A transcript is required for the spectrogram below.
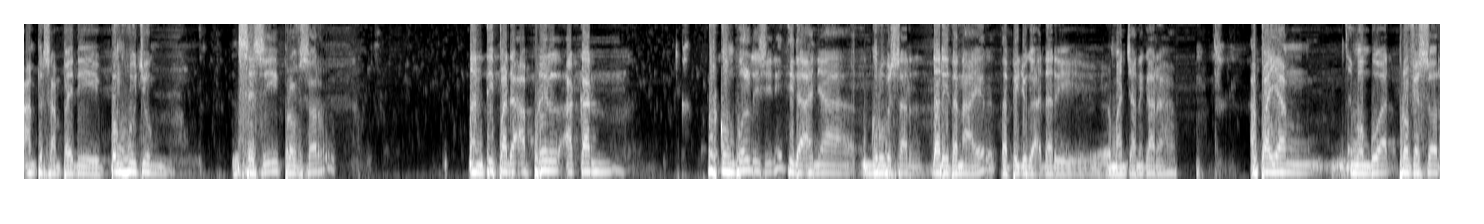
hampir sampai di penghujung sesi Profesor. Nanti pada April akan berkumpul di sini tidak hanya guru besar dari tanah air, tapi juga dari mancanegara. Apa yang membuat Profesor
